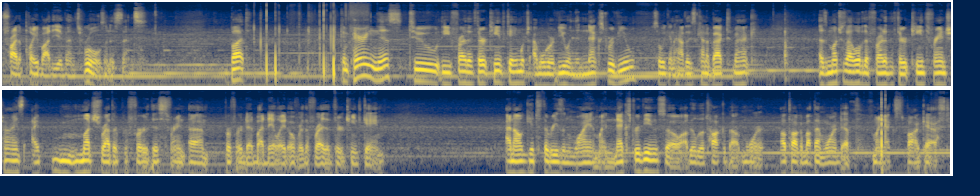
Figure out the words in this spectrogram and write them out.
try to play by the event's rules in a sense. But comparing this to the Friday the 13th game, which I will review in the next review, so we can have these kind of back to back. As much as I love the Friday the 13th franchise, I much rather prefer this fran- um, prefer Dead by Daylight over the Friday the 13th game. And I'll get to the reason why in my next review, so I'll be able to talk about more. I'll talk about that more in depth in my next podcast.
